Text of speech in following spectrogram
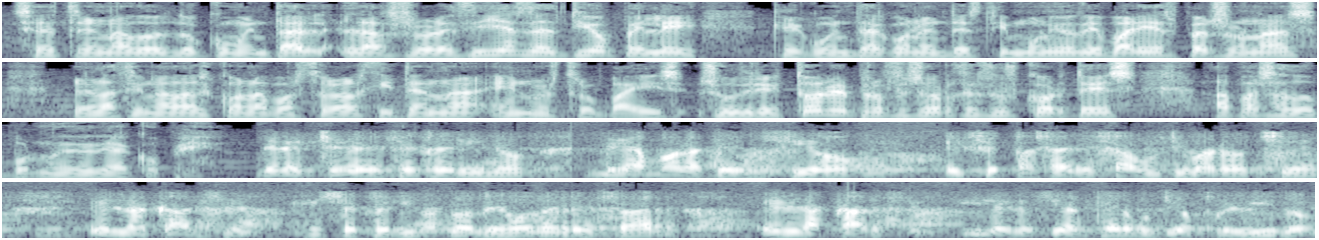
se ha estrenado el documental Las florecillas del tío Pelé, que cuenta con el testimonio de varias personas relacionadas con la pastoral gitana en nuestro país. Su director, el profesor Jesús Cortés, ha pasado por medio de Acope. De la historia de Seferino me llamó la atención ese pasar esa última noche en la cárcel. Seferino no dejó de rezar en la cárcel y le decían que era un tío prohibido.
